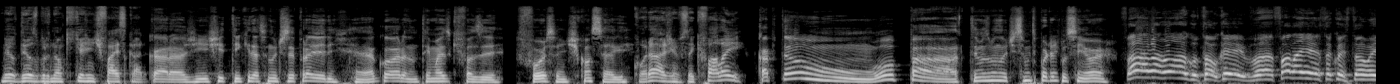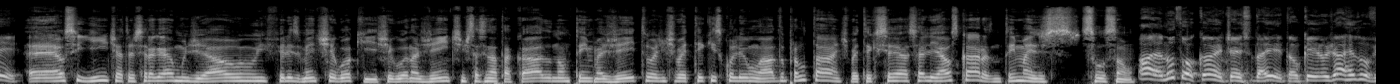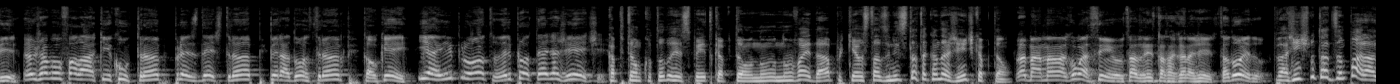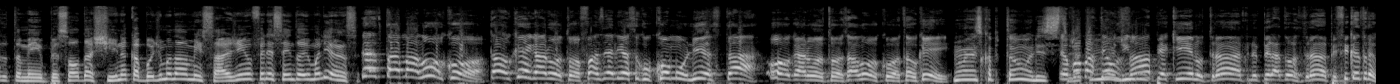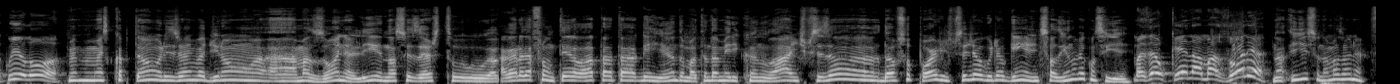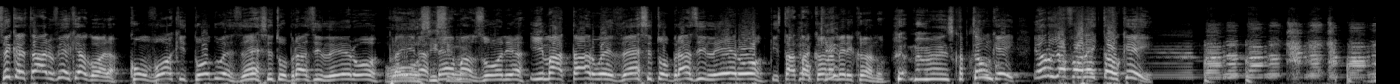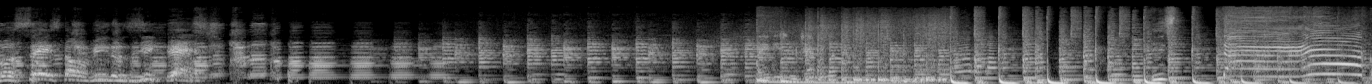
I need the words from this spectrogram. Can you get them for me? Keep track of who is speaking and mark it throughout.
Speaker 1: Meu Deus, Brunão, o que, que a gente faz, cara?
Speaker 2: Cara, a gente tem que dar essa notícia pra ele. É agora, não tem mais o que fazer. Força, a gente consegue.
Speaker 1: Coragem, você que fala aí.
Speaker 2: Capitão! Opa! Temos uma notícia muito importante pro senhor.
Speaker 3: Fala logo, tá ok? Fala aí essa questão aí.
Speaker 2: É, o seguinte, a Terceira Guerra Mundial, infelizmente, chegou aqui. Chegou na gente, a gente tá sendo atacado, não tem mais jeito, a gente vai ter que escolher um lado pra lutar. A gente vai ter que se, se aliar aos caras, não tem mais solução.
Speaker 3: Olha, no tocante a isso daí, tá ok? Eu já resolvi. Eu já vou falar aqui com o Trump, presidente Trump, imperador Trump, tá ok? E aí pronto, ele protege a gente.
Speaker 1: Capitão, com todo respeito, capitão, não, não vai dar porque os Estados Unidos estão atacando a gente, capitão.
Speaker 3: Mas, mas- mas como assim os Estados Unidos tá atacando a gente? Tá doido?
Speaker 1: A gente não tá desamparado também. O pessoal da China acabou de mandar uma mensagem oferecendo aí uma aliança.
Speaker 3: Você tá maluco? Tá ok, garoto? Fazer aliança com o comunista? Ô, garoto, tá louco? Tá ok?
Speaker 2: Mas, capitão, eles
Speaker 3: Eu
Speaker 2: já
Speaker 3: vou bater um
Speaker 2: invadindo...
Speaker 3: zap aqui no Trump, no imperador Trump. Fica tranquilo.
Speaker 2: Mas, mas, capitão, eles já invadiram a Amazônia ali, nosso exército, a galera da fronteira lá tá, tá guerreando, matando americano lá, a gente precisa dar o suporte, a gente precisa de algo de alguém, a gente sozinho não vai conseguir.
Speaker 3: Mas é o que na Amazônia?
Speaker 2: Na- isso, na Amazônia.
Speaker 3: Secretário, vem aqui agora. Convoque todo o exército brasileiro pra
Speaker 1: Oh,
Speaker 3: ir
Speaker 1: sim,
Speaker 3: até a
Speaker 1: senhor.
Speaker 3: Amazônia e matar o exército brasileiro que está atacando
Speaker 2: quê?
Speaker 3: o americano.
Speaker 2: Mas, mas,
Speaker 3: Tá
Speaker 2: capitão,
Speaker 3: ok? Eu não já falei que tá ok?
Speaker 4: Você está ouvindo o Zcast.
